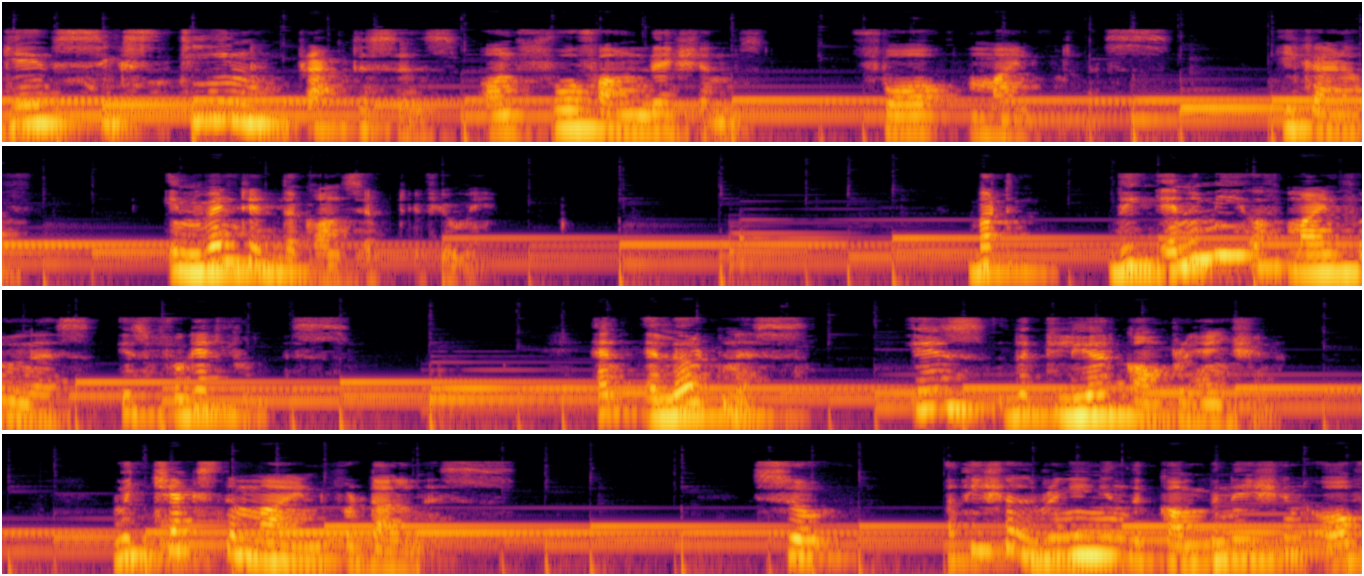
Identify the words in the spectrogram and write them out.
gave 16 practices on four foundations for mindfulness. He kind of invented the concept, if you may. But the enemy of mindfulness is forgetfulness, and alertness is the clear comprehension which checks the mind for dullness. So, Atisha is bringing in the combination of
